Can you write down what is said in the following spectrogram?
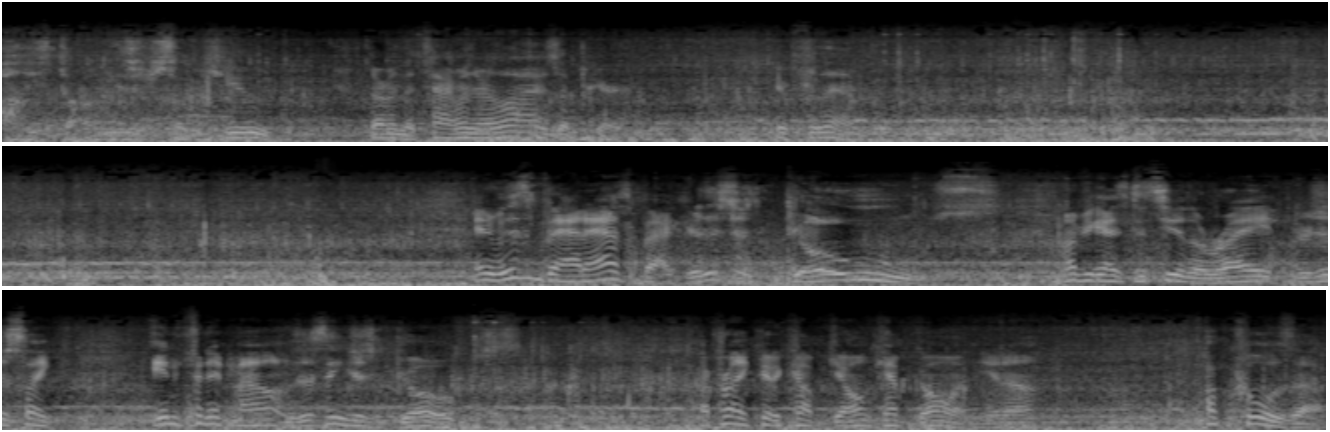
Oh, these doggies are so cute. They're having the time of their lives up here. Good for them. Anyway, this is badass back here. This just goes. I don't know if you guys can see to the right. There's just like infinite mountains. This thing just goes. I probably could have kept going, kept going, you know? How cool is that?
